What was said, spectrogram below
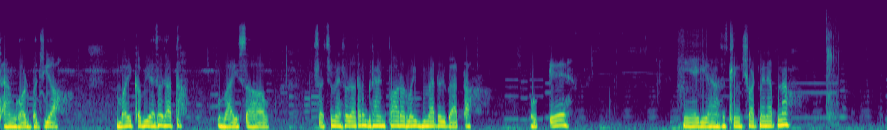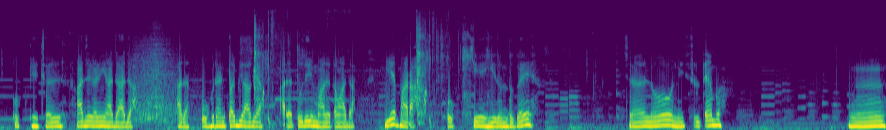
थैंक गॉड बच गया। भाई, कभी ऐसा जाता? भाई साहब, सच में ऐसा जाता ना ग्रैंड पावर और भाई, मैं तो गया था। ओके। ये लिया यहाँ से स्लिंग शॉट मैंने अपना। ओके, चल। आ जाएगा नहीं आजा आजा। आजा। वो ग्रैंड पर भी आ गया। आजा, तुझे ही मार देता हूँ, आजा। ये मारा। ओके, ये दोनों तो गए। चलो नीचे चलते हैं अब। हम्म,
